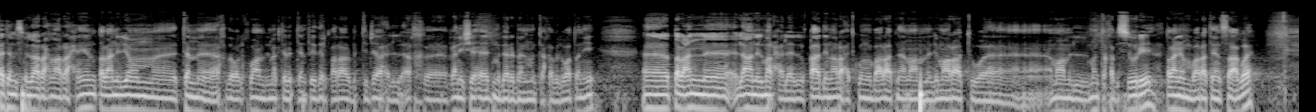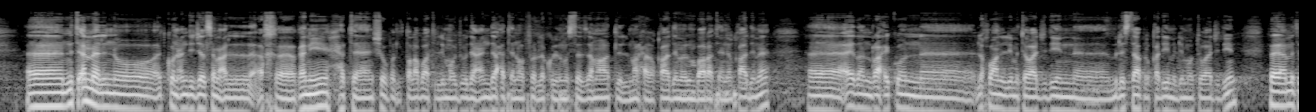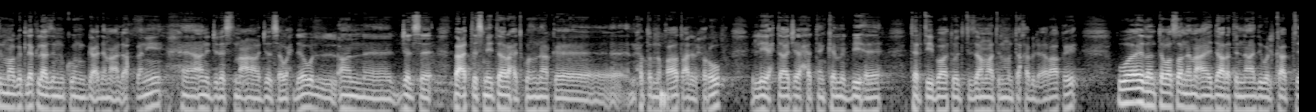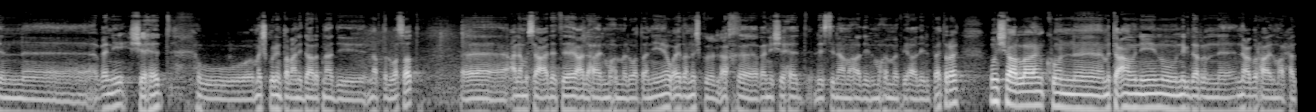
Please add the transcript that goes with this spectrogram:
بسم الله الرحمن الرحيم. طبعا اليوم آه، تم اخذه الإخوان بالمكتب التنفيذي القرار باتجاه الأخ آه، غني شهد مدرب المنتخب الوطني. آه، طبعا الآن المرحلة القادمة راح تكون مباراتنا أمام الإمارات وامام المنتخب السوري. طبعا المباراتين صعبة. أه نتأمل إنه تكون عندي جلسة مع الأخ غني حتى نشوف الطلبات اللي موجودة عنده حتى نوفر له كل المستلزمات للمرحلة القادمة والمباراتين القادمة. أه أيضا راح يكون أه الإخوان اللي متواجدين آه، من الاستاف القديم اللي متواجدين. فمثل ما قلت لك لازم نكون قاعدة مع الاخ غني آه، أنا جلست معاه جلسة واحدة والآن آه، جلسة بعد تسميته راح تكون هناك نحط النقاط على الحروف اللي يحتاجها حتى نكمل بها ترتيبات والتزامات المنتخب العراقي. وأيضا تواصلنا مع إدارة النادي والكابتن غني شهد. ومشكورين طبعا إدارة نادي نفط الوسط آه، على مساعدته على هذه المهمة الوطنية. وأيضا نشكر الأخ غني شهد لاستلام هذه المهمة في هذه الفترة. وإن شاء الله نكون آه، متعاونين ونقدر نعبر هذه المرحلة.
